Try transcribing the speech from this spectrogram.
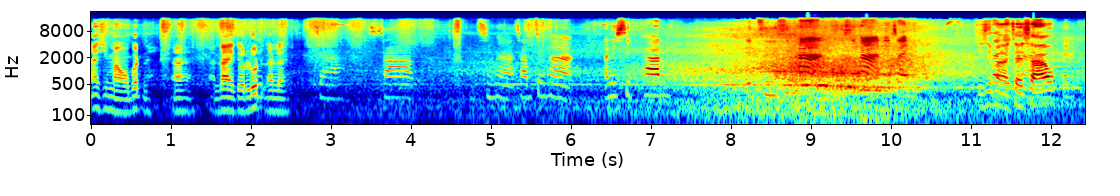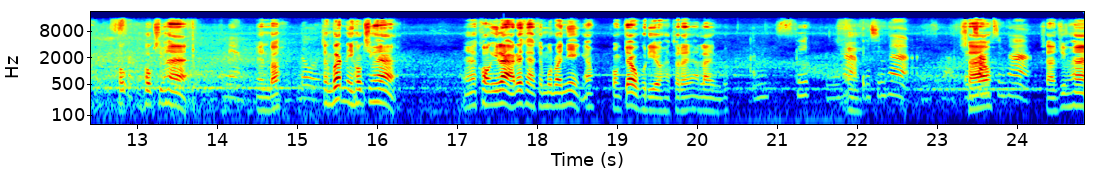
อ้ายสิเมาเบิดนี่อ่าไล่ตัวรุดนั่นเลยจ้าสาว สิสิบห้าสามสิบห้าอันนี้สิบพันเป็นสี่สิบห้าสิบห้าอันนี้ใส่สี่สิบห้าใช้เช้าเป็นหกหกสิบห้าแม่นเห็นปะโดยทั้งเบิดนี่หกสิบห้าของอีหล่าได้ใช่สมมุติว่าเยกเอ้าของเจ้าผู้เดียวหาเท่าไรอะไรบ่รู้อันนี้สิบอันนี้ห้าอ่าเป็นสิบห้าอันนี้เป็นเช้าสามสิบห้าสามสิบห้า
